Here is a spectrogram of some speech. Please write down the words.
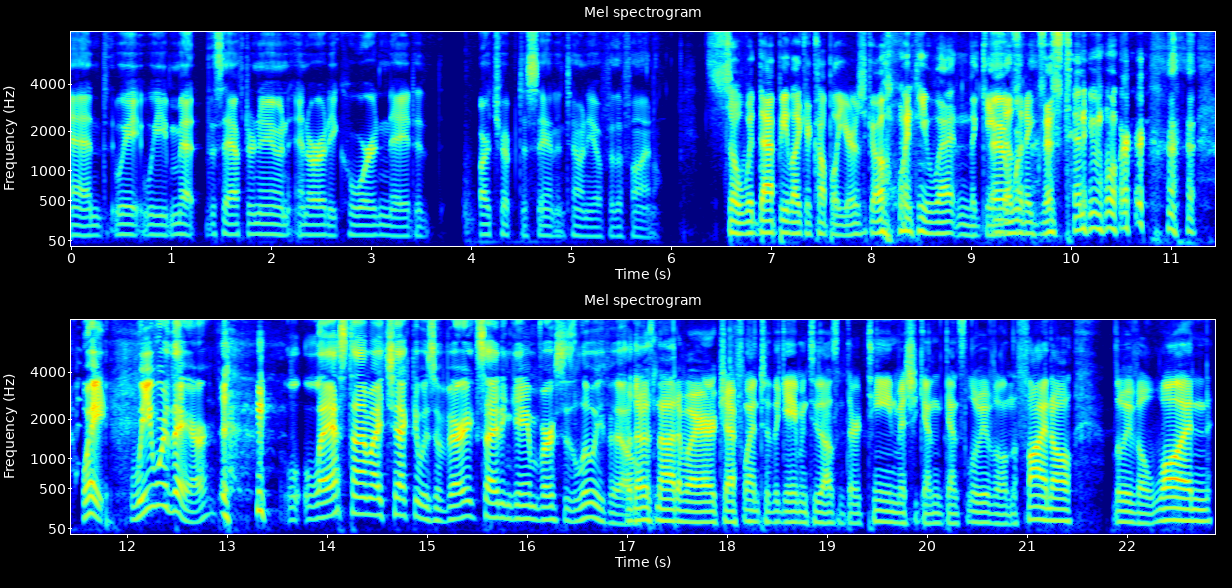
and we we met this afternoon and already coordinated our trip to San Antonio for the final. So would that be like a couple years ago when you went and the game Uh, doesn't exist anymore? Wait, we were there. Last time I checked, it was a very exciting game versus Louisville. For those not aware, Jeff went to the game in 2013, Michigan against Louisville in the final. Louisville won.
